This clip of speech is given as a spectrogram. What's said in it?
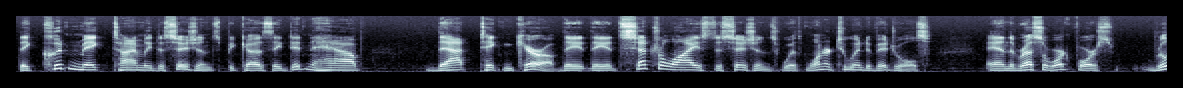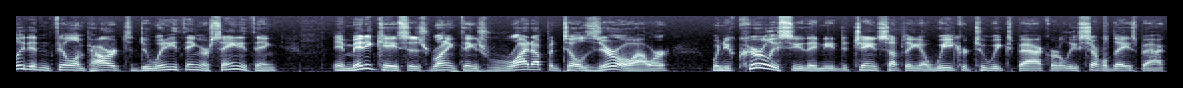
They couldn't make timely decisions because they didn't have that taken care of. They they had centralized decisions with one or two individuals and the rest of the workforce really didn't feel empowered to do anything or say anything. In many cases, running things right up until zero hour, when you clearly see they need to change something a week or two weeks back, or at least several days back,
